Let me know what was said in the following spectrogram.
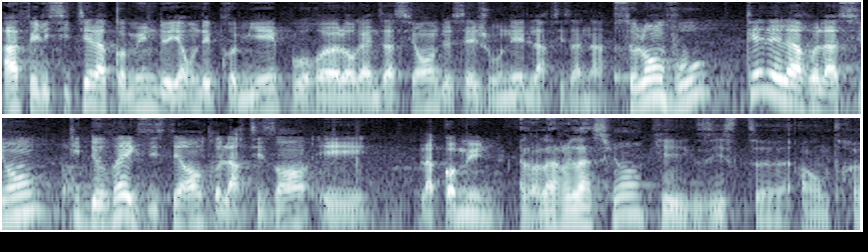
a félicité la commune de Yaoundé 1er pour euh, l'organisation de ces journées de l'artisanat. Selon vous, quelle est la relation qui devrait exister entre l'artisan et la commune Alors la relation qui existe entre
